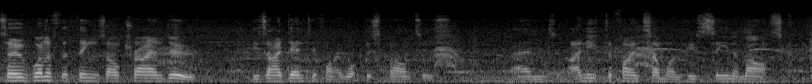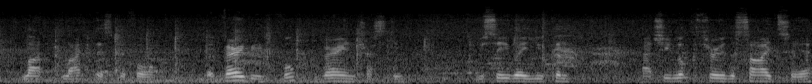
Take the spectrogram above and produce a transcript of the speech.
So one of the things I'll try and do is identify what this plant is. And I need to find someone who's seen a mask like, like this before. But very beautiful, very interesting you see where you can actually look through the sides here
